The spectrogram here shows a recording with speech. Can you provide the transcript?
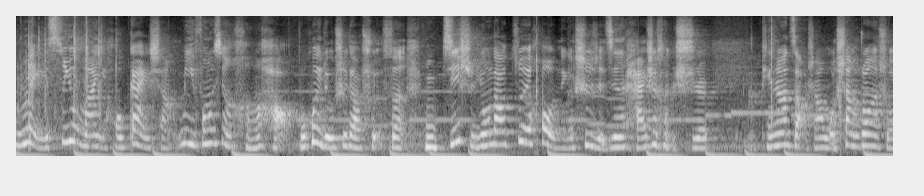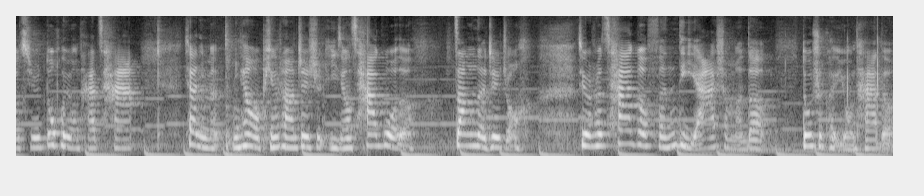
你每一次用完以后盖上，密封性很好，不会流失掉水分。你即使用到最后那个湿纸巾还是很湿。平常早上我上妆的时候，其实都会用它擦。像你们，你看我平常这是已经擦过的脏的这种，就是说擦个粉底啊什么的都是可以用它的。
